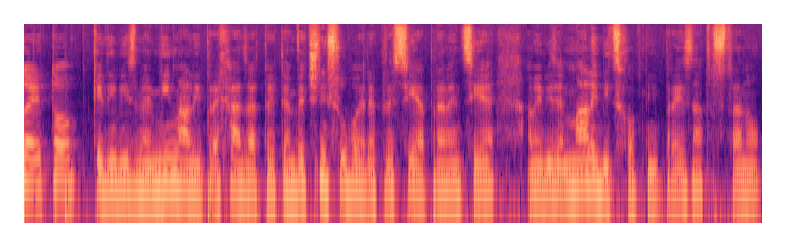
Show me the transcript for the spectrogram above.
To je to, kedy by sme my mali prechádzať, to je ten väčší súboj represie a prevencie a my by sme mali byť schopní prejsť na tú stranu e,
